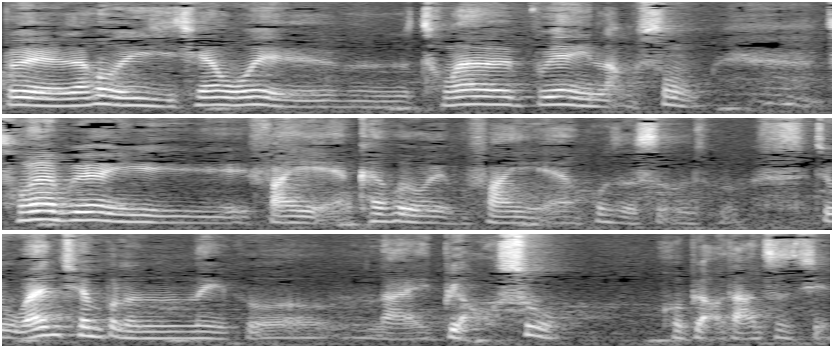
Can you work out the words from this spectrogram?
对，然后以前我也、呃从来不愿意朗诵，从来不愿意发言，开会我也不发言，或者什么什么，就完全不能那个来表述和表达自己。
